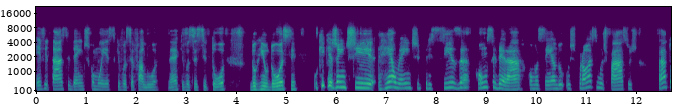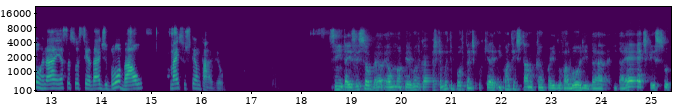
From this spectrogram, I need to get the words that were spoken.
evitar acidentes como esse que você falou, né, que você citou, do Rio Doce, o que, que a gente realmente precisa considerar como sendo os próximos passos para tornar essa sociedade global mais sustentável? Sim, Thaís, isso é, é uma pergunta que eu acho que é muito importante, porque enquanto a gente está no campo aí do valor e da, e da ética, isso,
